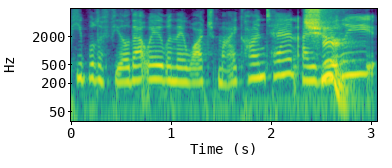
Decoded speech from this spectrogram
people to feel that way when they watch my content. I Sure. really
